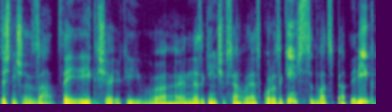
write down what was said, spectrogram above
точніше, за цей рік, ще який е, не закінчився, але скоро закінчиться, 25-й рік.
